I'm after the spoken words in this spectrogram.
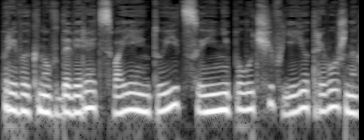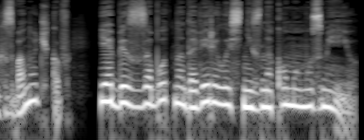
Привыкнув доверять своей интуиции и не получив ее тревожных звоночков, я беззаботно доверилась незнакомому змею.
